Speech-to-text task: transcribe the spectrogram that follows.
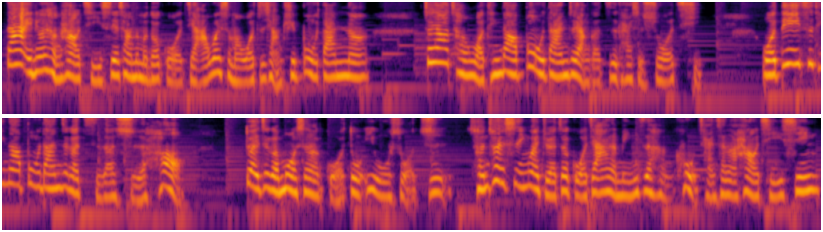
大家一定会很好奇，世界上那么多国家，为什么我只想去不丹呢？这要从我听到“不丹”这两个字开始说起。我第一次听到“不丹”这个词的时候，对这个陌生的国度一无所知，纯粹是因为觉得这国家的名字很酷，产生了好奇心。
